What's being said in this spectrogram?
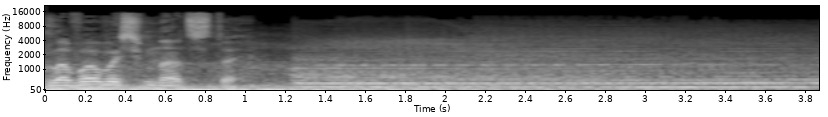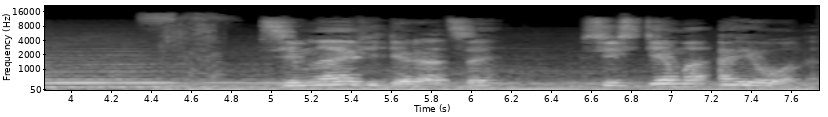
Глава 18 Земная Федерация, система Ориона,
